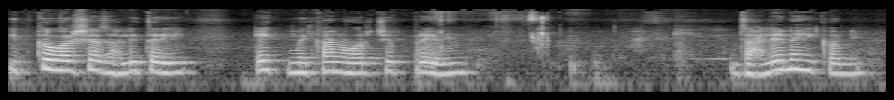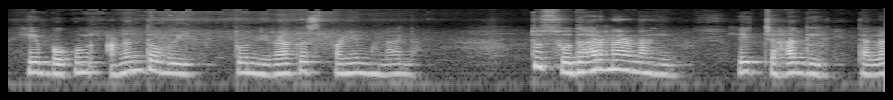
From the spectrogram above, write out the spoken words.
इतकं वर्ष झाली तरी एकमेकांवरचे प्रेम झाले नाही कमी. हे बघून आनंद होईल तो निरागसपणे म्हणाला. तू सुधारणार नाही हे चहा घे. त्याला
